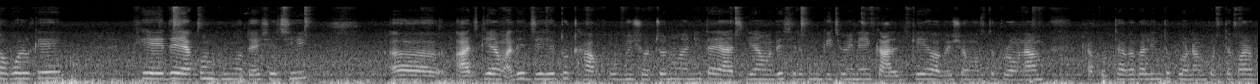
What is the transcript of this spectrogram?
সকলকে। খেয়ে দিয়ে এখন ঘুমোতে এসেছি। আজকে আমাদের যেহেতু ঠাকুর বিসর্জন হয়নি, তাই আজকে আমাদের সেরকম কিছুই নেই। কালকে হবে সমস্ত প্রণাম। ঠাকুর থাকাকালীন তো প্রণাম করতে পারব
